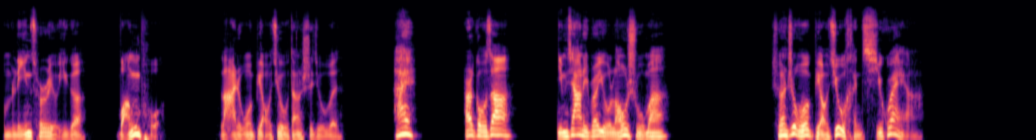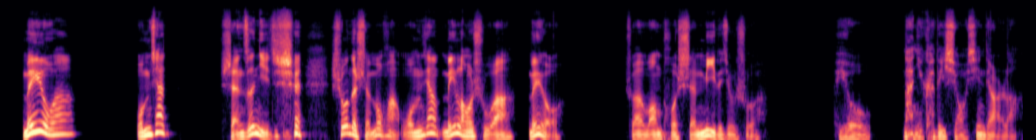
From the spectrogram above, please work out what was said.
我们邻村有一个王婆，拉着我表舅，当时就问：“哎，二狗子，你们家里边有老鼠吗？”说完之后，我表舅很奇怪啊，没有啊，我们家婶子，你这是说的什么话？我们家没老鼠啊，没有。说完，王婆神秘的就说。哎呦，那你可得小心点了。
